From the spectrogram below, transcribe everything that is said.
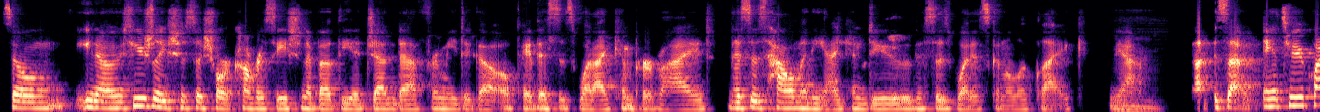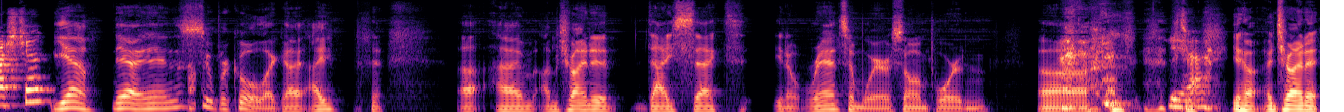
So, you know, it's usually just a short conversation about the agenda for me to go, okay, this is what I can provide. This is how many I can do. This is what it's going to look like. Yeah. Mm. Does that answer your question? Yeah, yeah, and this is super cool. Like I, I uh, I'm I'm trying to dissect. You know, ransomware is so important. Uh, yeah. you know, I'm trying to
